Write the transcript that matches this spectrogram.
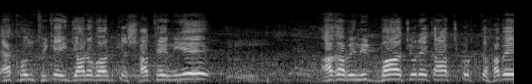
এখন থেকেই জনগণকে সাথে নিয়ে আগামী নির্বাচনে কাজ করতে হবে।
